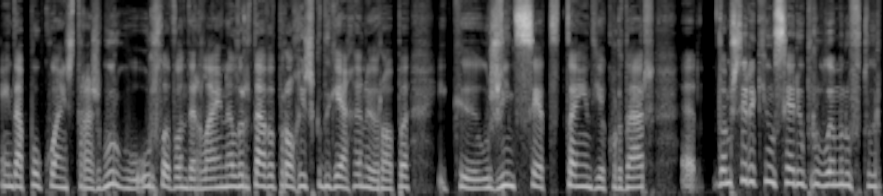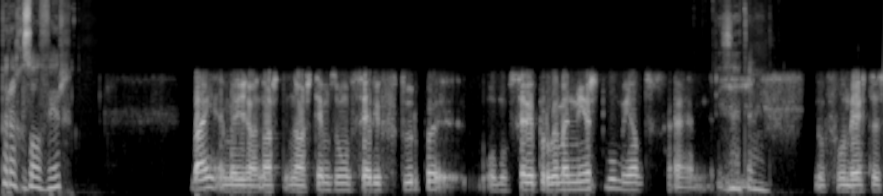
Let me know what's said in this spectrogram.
ainda há pouco em Estrasburgo, Ursula von der Leyen alertava para o risco de guerra na Europa e que os 27 têm de acordar. Eh, vamos ter aqui um sério problema no futuro para resolver? Bem, Maria, nós, nós temos um sério futuro, um sério problema neste momento. Exatamente. E, no fundo, estas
